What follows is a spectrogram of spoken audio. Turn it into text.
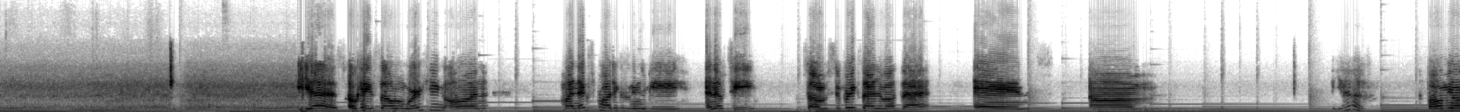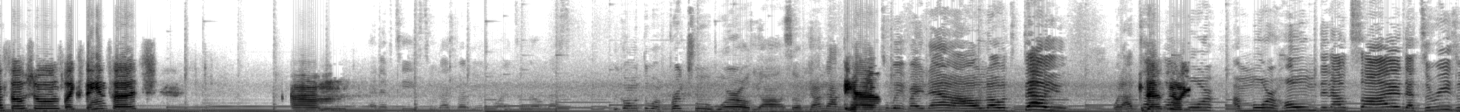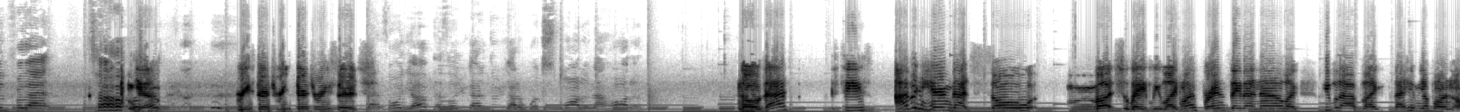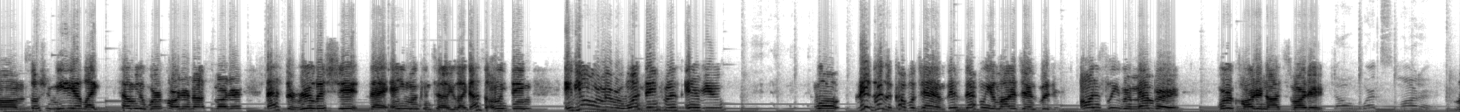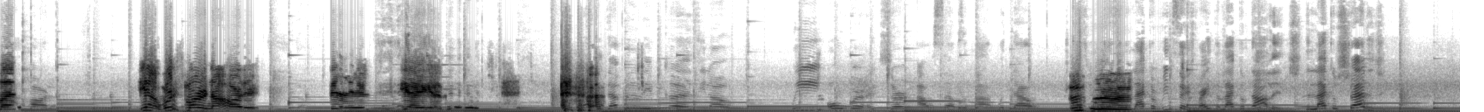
Yes. Okay. So I'm working on my next project is going to be NFT. So I'm super excited about that, and um yeah, follow me on socials. Like, stay in touch. Um, NFTs too. That's very important to know. That's we're going through a virtual world, y'all. So if y'all not going yeah. into it right now, I don't know what to tell you. When I tell Definitely. you I'm more, I'm more home than outside. That's the reason for that. So. Yep. Research, research, research. That's all. Yep. That's all you gotta do. You gotta work smarter, not harder. No, that's see, I've been hearing that so much lately. Like my friends say that now. Like people that have like that hit me up on um social media, like tell me to work harder, not smarter. That's the realest shit that anyone can tell you. Like that's the only thing. If you don't remember one thing from this interview, well, there's, there's a couple gems. There's definitely a lot of gems, but honestly, remember, work harder, not smarter. No, work smarter. Like, harder. Yeah, work smarter, not harder. There it is. Yeah, yeah. Definitely because, you know, we overexert ourselves a lot without mm-hmm. the lack of research, right? The lack of knowledge, the lack of strategy.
